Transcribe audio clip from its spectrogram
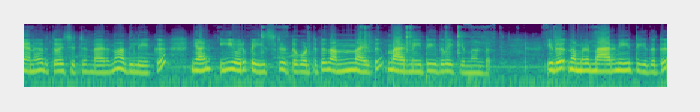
ഞാൻ എടുത്ത് വെച്ചിട്ടുണ്ടായിരുന്നു. അതിലേക്ക് ഞാൻ ഈ ഒരു പേസ്റ്റ് ഇട്ട് കൊടുത്തിട്ട് നന്നായിട്ട് മാരിനേറ്റ് ചെയ്ത് വെക്കുന്നുണ്ട്. ഇത് നമ്മൾ മാരിനേറ്റ് ചെയ്തിട്ട്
